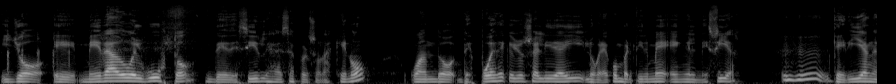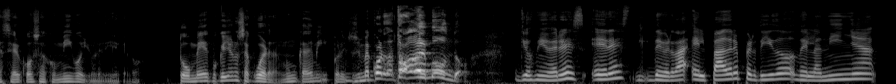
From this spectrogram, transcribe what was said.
Y yo eh, me he dado el gusto de decirles a esas personas que no, cuando después de que yo salí de ahí logré convertirme en el Mesías. Querían hacer cosas conmigo y yo les dije que no. Tomé, porque ellos no se acuerdan nunca de mí, pero yo sí me acuerdo de todo el mundo. Dios mío, eres, eres de verdad el padre perdido de la niña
